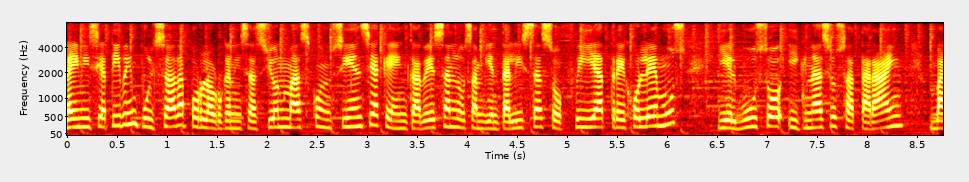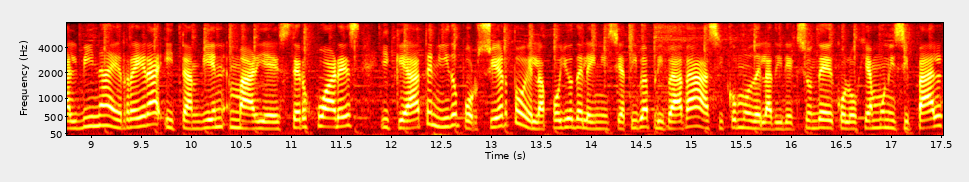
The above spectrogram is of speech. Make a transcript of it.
La iniciativa impulsada por la organización Más Conciencia que encabezan los ambientalistas Sofía Trejo Lemus y el buzo Ignacio Satarain, Balbina Herrera y también María Esther Juárez y que ha tenido, por cierto, el apoyo de la iniciativa privada así como de la Dirección de Ecología Municipal,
